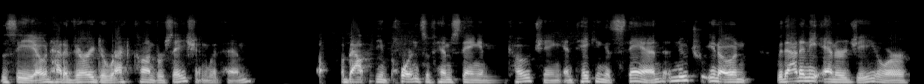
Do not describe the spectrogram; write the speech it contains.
the CEO and had a very direct conversation with him about the importance of him staying in coaching and taking a stand, a neutral, you know, and without any energy or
